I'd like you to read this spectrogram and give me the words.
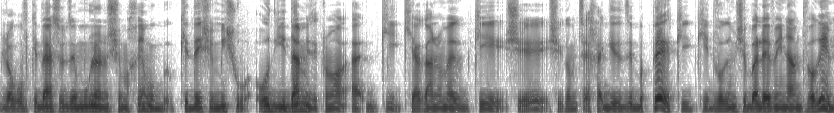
לרוב כדאי לעשות את זה מול אנשים אחרים, או כדי שמישהו עוד ידע מזה, כלומר, אה, כי, כי הר"ן אומר כי, ש, שגם צריך להגיד את זה בפה, כי, כי דברים שבלב אינם דברים.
